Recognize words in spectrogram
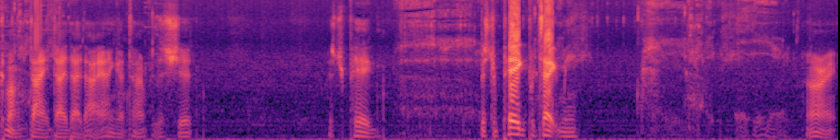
Come on, die, die, die, die. I ain't got time for this shit. Mr. Pig. Mr. Pig, protect me. Alright.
